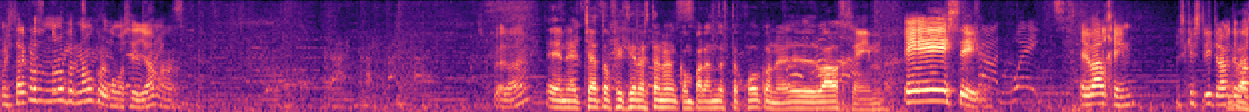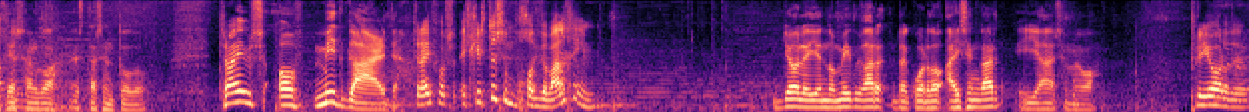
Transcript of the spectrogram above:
Me está recordando uno, pero no me acuerdo cómo se llama. Espera, ¿eh? En el chat oficial están comparando este juego con el Valheim. Ese. El Valheim. Es que es literalmente Gracias, Valheim. Alba. Estás en todo. Tribes of Midgard. Triforce. Es que esto es un jodido Valheim. Yo leyendo Midgard recuerdo Isengard y ya se me va. Pre-order.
